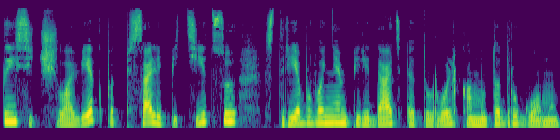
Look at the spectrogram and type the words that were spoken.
тысяч человек подписали петицию с требованием передать эту роль кому-то другому.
